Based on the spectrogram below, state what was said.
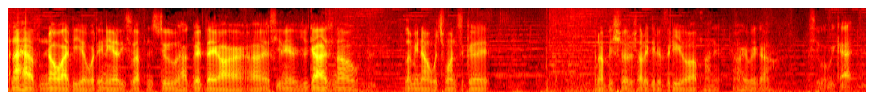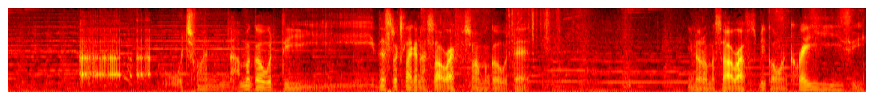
and I have no idea what any of these weapons do, how good they are. Uh, if you, need you guys know, let me know which one's good. And I'll be sure to try to get a video up on it. Oh, here we go. Let's see what we got. Uh, which one? I'm gonna go with the. This looks like an assault rifle, so I'm gonna go with that. You know, them assault rifles be going crazy.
